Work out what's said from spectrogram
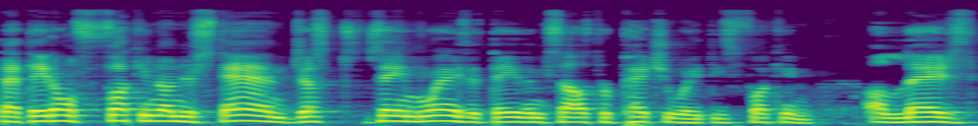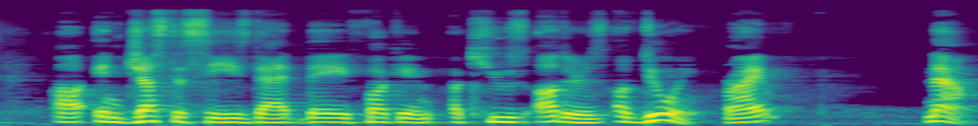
that they don't fucking understand just the same ways that they themselves perpetuate these fucking alleged uh, injustices that they fucking accuse others of doing, right? Now,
